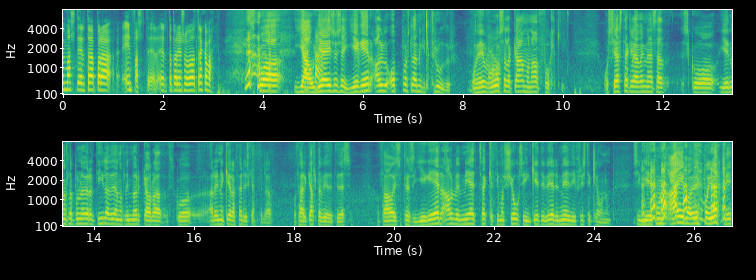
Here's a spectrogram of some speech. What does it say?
um allt, er þetta bara einfalt? Er, er þetta bara eins og að drekka vatn? sko, já, ég, eins og segi, ég er alveg opbáslega mikil trúður og hefur rosalega gaman að fólki og sérstaklega vegna þess að sko, ég er náttúrulega búin að vera að díla við það náttúrulega í mörg ára sko, að reyna að gera ferði skemmtilega og það er ekki alltaf við til þess og þá eins og til þess að ég er alveg með tvekja tíma sjó sem ég geti verið með í fristikljónum sem ég er búin að æfa upp á jökli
